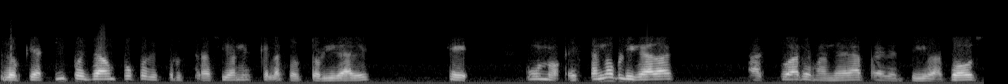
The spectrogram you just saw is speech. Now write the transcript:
lo que aquí pues da un poco de frustración es que las autoridades que uno están obligadas a actuar de manera preventiva, dos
